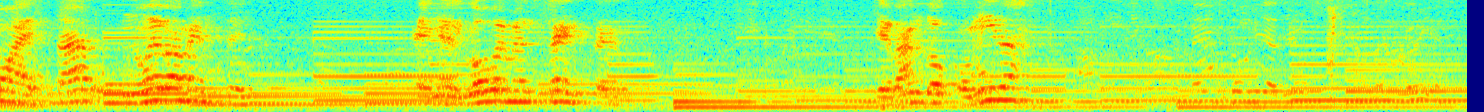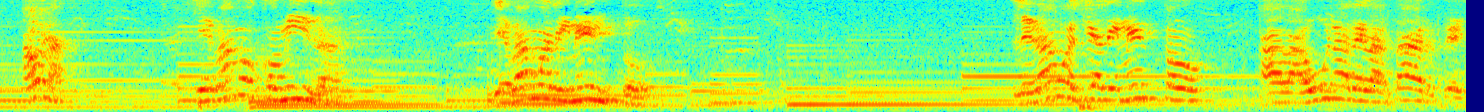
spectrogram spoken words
vamos a estar nuevamente en el Government Center llevando comida. Ahora, llevamos comida, llevamos alimentos, le damos ese alimento a la una de la tarde.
